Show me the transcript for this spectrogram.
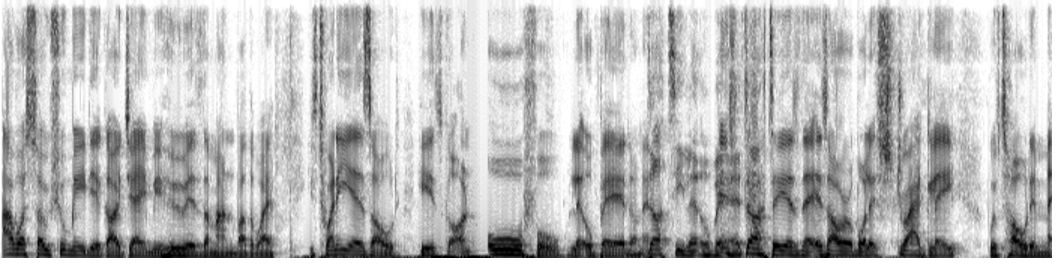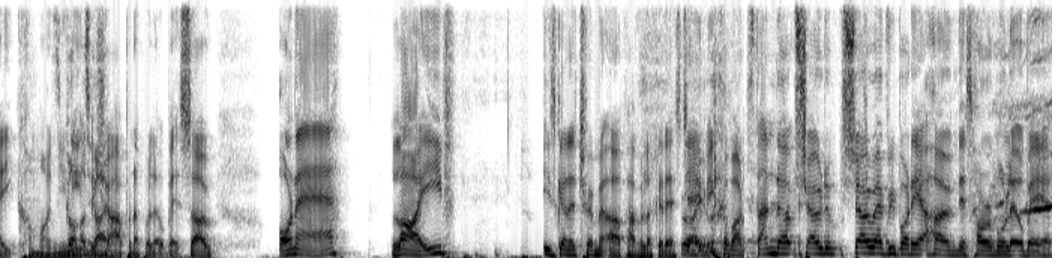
our social media guy Jamie, who is the man by the way, he's 20 years old. He has got an awful little beard on it. Dirty little beard. It's dirty, isn't it? It's horrible. It's straggly. We've told him, mate, come on, you need to go. sharpen up a little bit. So, on air, live, he's going to trim it up. Have a look at this, Right. Jamie. Come on, stand up. Show them. Show everybody at home this horrible little beard.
